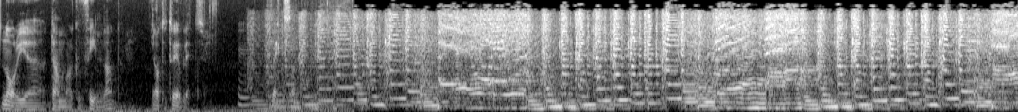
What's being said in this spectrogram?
Norge, Danmark och Finland. Det är trevligt. Mm. Växa. Ja,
